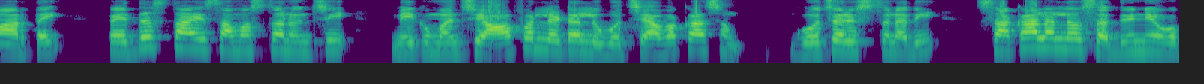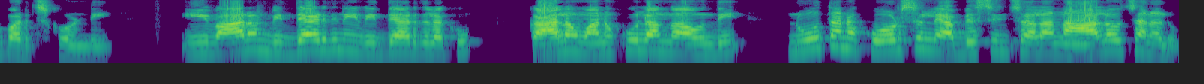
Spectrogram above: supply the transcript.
మారతాయి. పెద్ద స్థాయి సంస్థ నుంచి మీకు మంచి ఆఫర్ లెటర్లు వచ్చే అవకాశం గోచరిస్తున్నది. సకాలంలో సద్వినియోగపరచుకోండి. ఈ వారం విద్యార్థిని విద్యార్థులకు కాలం అనుకూలంగా ఉంది. నూతన కోర్సుల్ని అభ్యసించాలన్న ఆలోచనలు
